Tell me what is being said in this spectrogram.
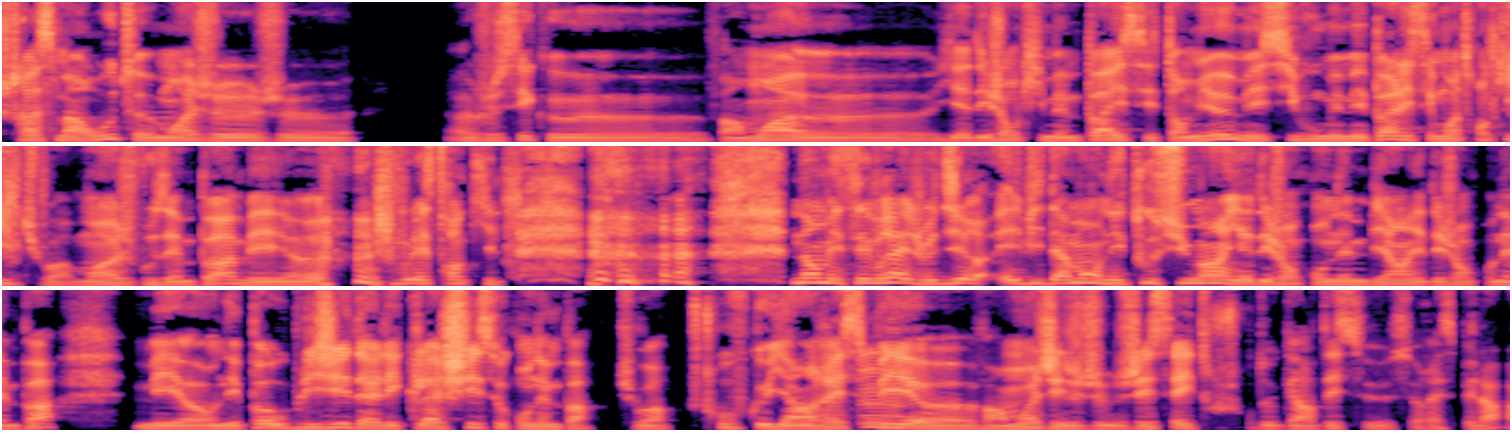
je trace ma route. Moi, je, je euh, je sais que, enfin moi, euh, il y a des gens qui m'aiment pas et c'est tant mieux. Mais si vous m'aimez pas, laissez-moi tranquille, tu vois. Moi, je vous aime pas, mais euh, je vous laisse tranquille. non, mais c'est vrai. Je veux dire, évidemment, on est tous humains. Il y a des gens qu'on aime bien, il y a des gens qu'on n'aime pas, mais on n'est pas obligé d'aller clasher ceux qu'on n'aime pas, tu vois. Je trouve qu'il y a un respect. Mmh. Enfin, moi, j'essaye toujours de garder ce, ce respect-là.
